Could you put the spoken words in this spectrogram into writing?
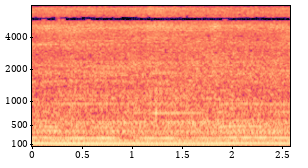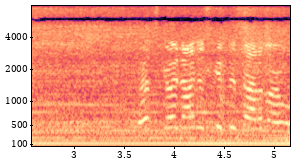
That's good. Now just get this out of our way.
